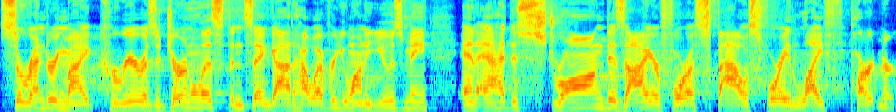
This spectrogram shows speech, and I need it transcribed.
surrendering my career as a journalist and saying, God, however you want to use me. And I had this strong desire for a spouse, for a life partner.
